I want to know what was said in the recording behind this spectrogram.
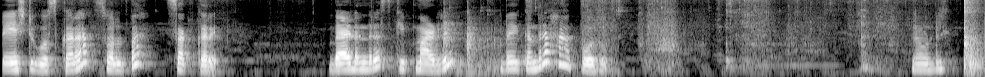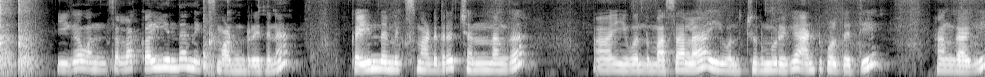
ಟೇಸ್ಟಿಗೋಸ್ಕರ ಸ್ವಲ್ಪ ಸಕ್ಕರೆ. ಬ್ಯಾಡಂದ್ರೆ ಸ್ಕಿಪ್ ಮಾಡಿರಿ. ಬೇಕಂದ್ರೆ ಹಾಕ್ಬೋದು. ನೋಡಿರಿ. ಈಗ ಒಂದು ಸಲ ಕೈಯಿಂದ ಮಿಕ್ಸ್ ಮಾಡೋಣ್ರಿ ಇದನ್ನು. ಕೈಯಿಂದ ಮಿಕ್ಸ್ ಮಾಡಿದ್ರೆ ಚಂದಂಗೆ ಈ ಒಂದು ಮಸಾಲ, ಈ ಒಂದು ಚುರುಮುರಿಗೆ ಅಂಟ್ಕೊಳ್ತೈತಿ. ಹಾಗಾಗಿ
